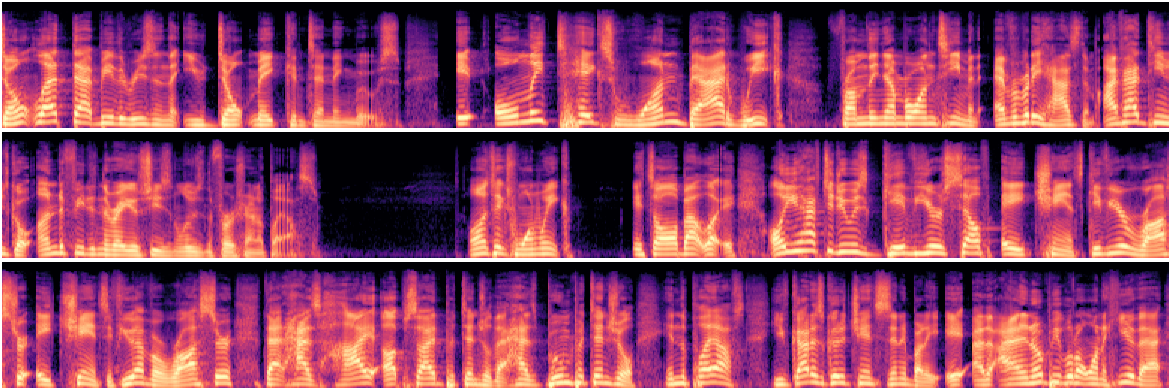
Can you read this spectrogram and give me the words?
don't let that be the reason that you don't make contending moves. It only takes one bad week from the number one team, and everybody has them. I've had teams go undefeated in the regular season and lose in the first round of playoffs. Only takes one week. It's all about luck. All you have to do is give yourself a chance. Give your roster a chance. If you have a roster that has high upside potential, that has boom potential in the playoffs, you've got as good a chance as anybody. It- I, I know people don't want to hear that.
